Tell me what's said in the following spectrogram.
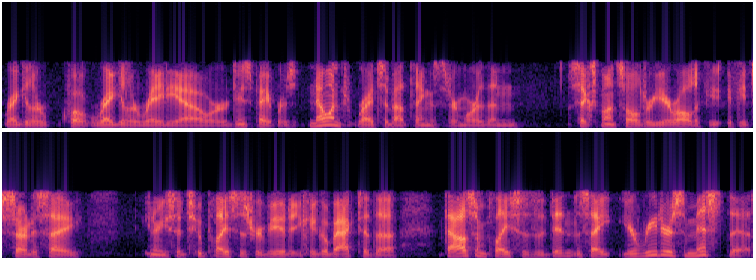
regular quote regular radio or newspapers, no one writes about things that are more than six months old or a year old. If you if you start to say you know, you said two places reviewed it. You could go back to the thousand places that didn't say your readers missed this.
